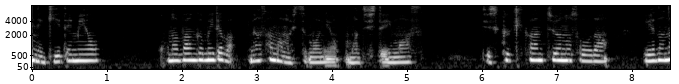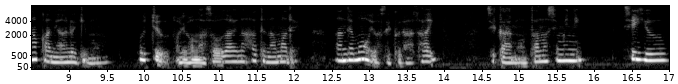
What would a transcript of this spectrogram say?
ーに聞いてみよう。この番組では皆様の質問にお待ちしています。自粛期間中の相談、家の中にある疑問、宇宙のような壮大なハテナまで何でもお寄せください。次回もお楽しみに。See you!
